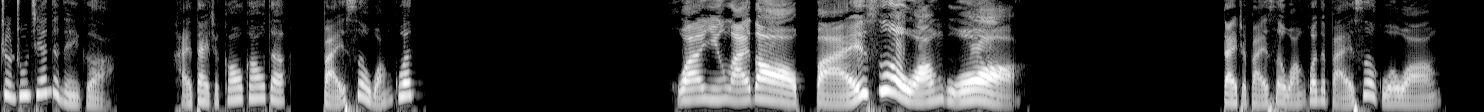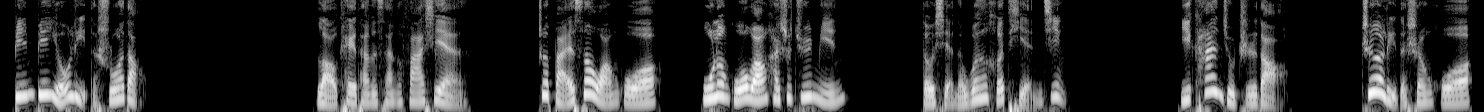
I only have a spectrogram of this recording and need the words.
正中间的那个还戴着高高的白色王冠。欢迎来到白色王国。戴着白色王冠的白色国王彬彬有礼的说道：“老 K 他们三个发现，这白色王国无论国王还是居民，都显得温和恬静。一看就知道，这里的生活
